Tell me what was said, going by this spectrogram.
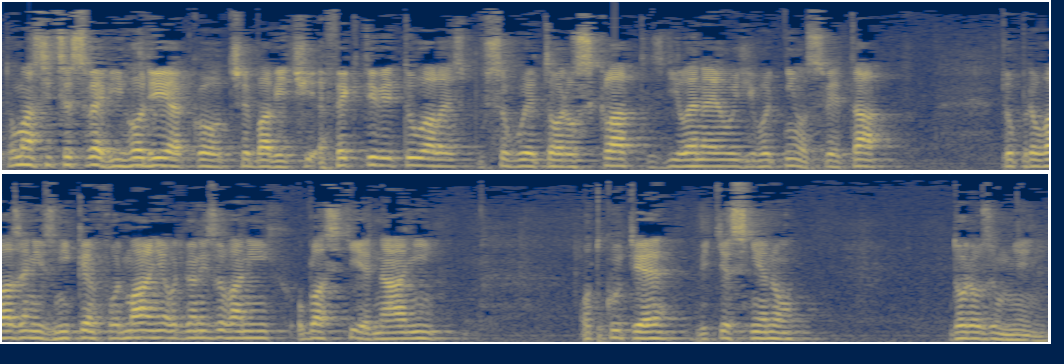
To má sice své výhody, jako třeba větší efektivitu, ale způsobuje to rozklad sdíleného životního světa, doprovázený vznikem formálně organizovaných oblastí jednání, odkud je vytěsněno dorozumění.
